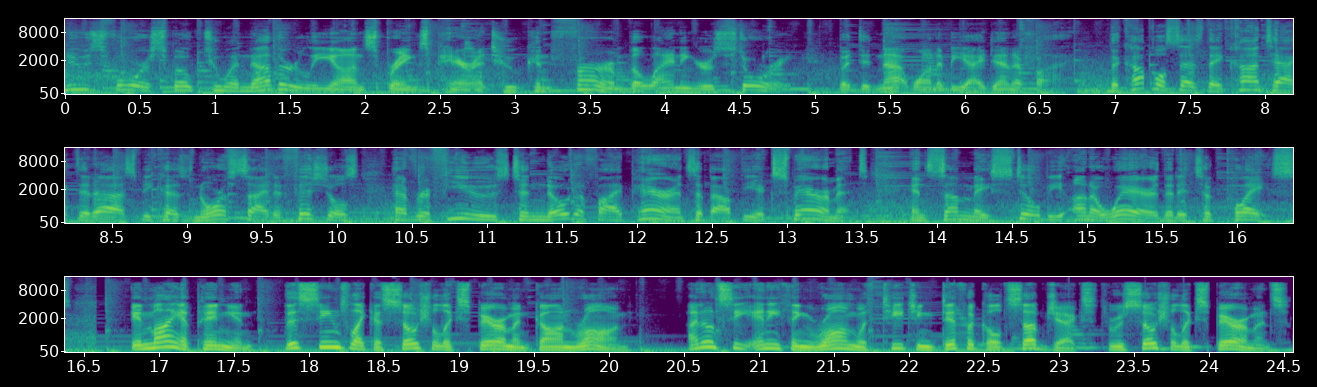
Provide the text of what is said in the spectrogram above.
News 4 spoke to another Leon Springs parent who confirmed the Leiningers' story, but did not want to be identified. The couple says they contacted us because Northside officials have refused to notify parents about the experiment, and some may still be unaware that it took place. In my opinion, this seems like a social experiment gone wrong, I don't see anything wrong with teaching difficult subjects through social experiments,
